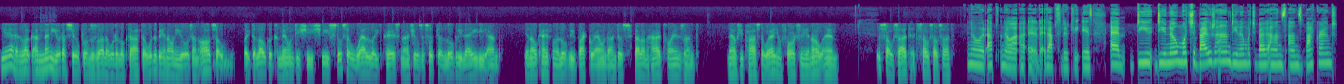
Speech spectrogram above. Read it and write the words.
Yeah, and look, and many other soup runs as well that would have looked after. Wouldn't have been only yours, and also like the local community. She she's such a well liked person, and she was a, such a lovely lady, and you know came from a lovely background, and just fell on hard times, and now she passed away. Unfortunately, you know, um, it's so sad. It's so so sad. No, it ab- no, it, it absolutely is. Um, do you do you know much about Ann? Do you know much about Ann's Ann's background?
